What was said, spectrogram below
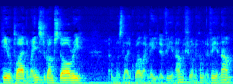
He replied to my Instagram story and was like, well, I can get you to Vietnam if you want to come to Vietnam.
